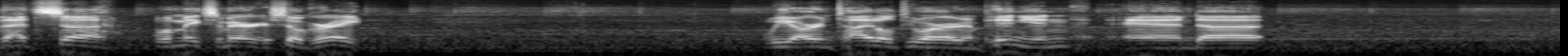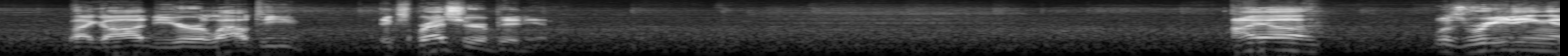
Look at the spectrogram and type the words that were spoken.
That's uh, what makes America so great. We are entitled to our opinion, and uh, by God, you're allowed to express your opinion. I uh, was reading,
